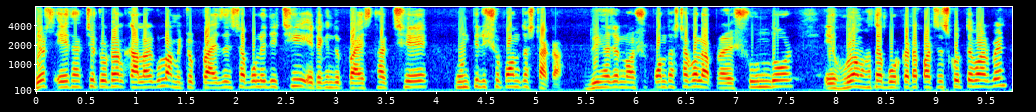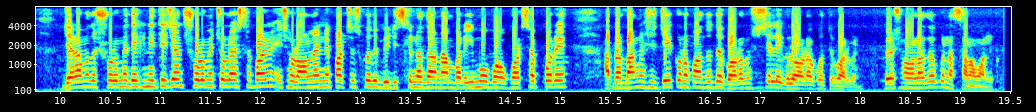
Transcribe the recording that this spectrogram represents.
জাস্ট এই থাকছে টোটাল কালারগুলো আমি একটু প্রাইসেসটা বলে দিচ্ছি। এটা কিন্তু প্রাইস থাকছে উনত্রিশশো পঞ্চাশ টাকা। দুই হাজার নয়শো পঞ্চাশ টাকা হলে আপনারা সুন্দর এই হুরাম হাতা বোরকাটা পারচেস করতে পারবেন। যারা আমাদের শোরুমে দেখে নিতে চান শোরুমে চলে আসতে পারেন। এছাড়া অনলাইনে পারচেস করতে বিডি স্ক্রিনে দেওয়া নাম্বার ইমো বা হোয়াটসঅ্যাপ করে আপনার বাংলাদেশের যে কোনো প্রান্ততে ঘরে বসে চাইলে এগুলো অর্ডার করতে পারবেন। বেশ ভালো থাকবেন, আসসালামু আলাইকুম।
